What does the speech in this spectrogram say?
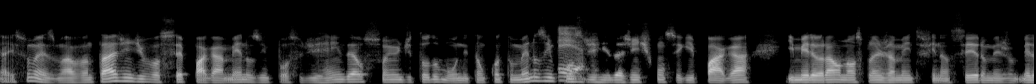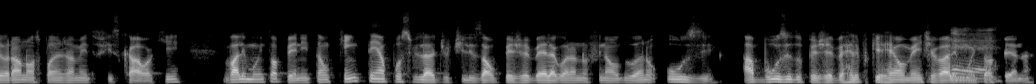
É isso mesmo. A vantagem de você pagar menos imposto de renda é o sonho de todo mundo. Então, quanto menos imposto É, de renda a gente conseguir pagar e melhorar o nosso planejamento financeiro, melhorar o nosso planejamento fiscal aqui, vale muito a pena. Então, quem tem a possibilidade de utilizar o PGBL agora no final do ano, use. Abuse do PGBL porque realmente vale é. muito a pena.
